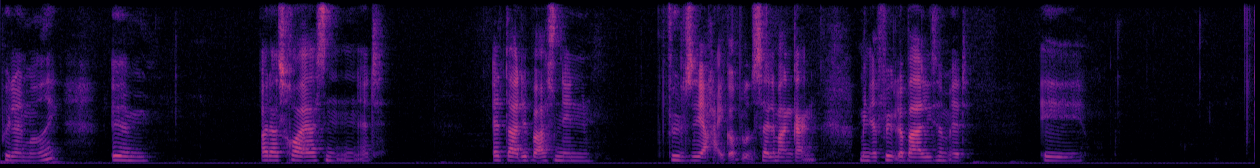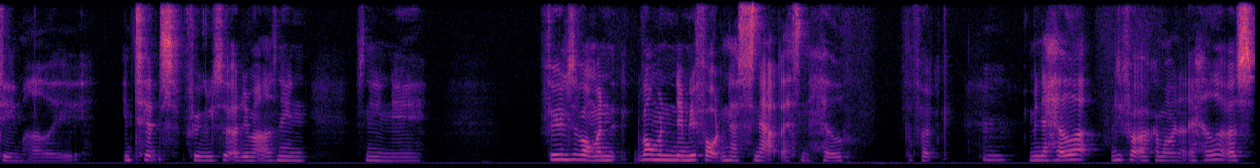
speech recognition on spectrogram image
på en eller anden måde, ikke? Øhm, og der tror jeg sådan, at, at der er det bare sådan en følelse, jeg har ikke oplevet særlig mange gange, men jeg føler bare ligesom, at øh, det er en meget øh, intens følelse, og det er meget sådan en, sådan en øh, følelse, hvor man, hvor man nemlig får den her snært af sådan had for folk. Mm. Men jeg hader, lige for at komme over noget, jeg hader også,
